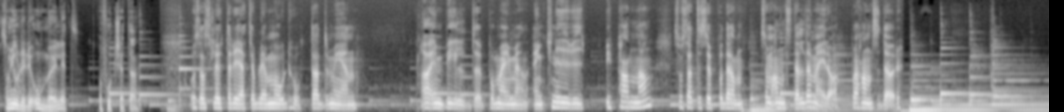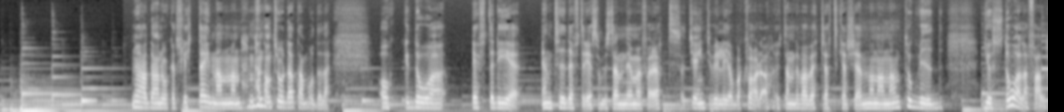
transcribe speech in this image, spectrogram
som gjorde det omöjligt att fortsätta. Mm. Och sen slutade det i att jag blev mordhotad med en, ja, en bild på mig med en, en kniv i i pannan som sattes upp på den som anställde mig då, på hans dörr. Nu hade han råkat flytta innan men, men de trodde att han bodde där. Och då efter det, en tid efter det så bestämde jag mig för att, att jag inte ville jobba kvar då. Utan det var bättre att kanske någon annan tog vid just då i alla fall.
